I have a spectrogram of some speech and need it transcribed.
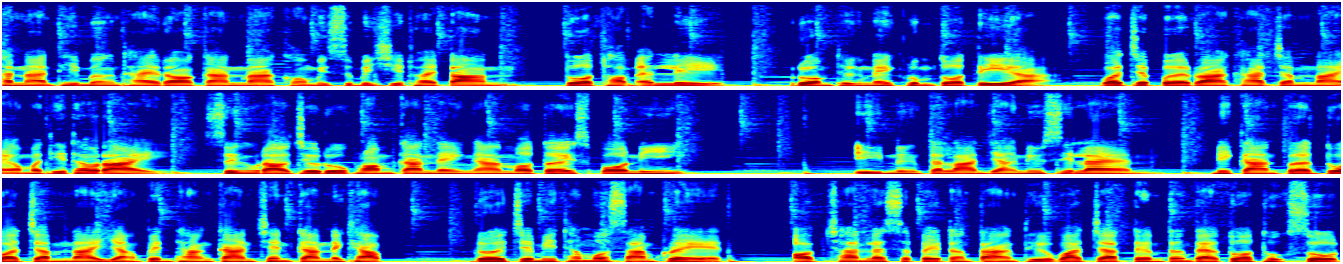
ขณะที่เมืองไทยรอการมาของ Mitsubishi Triton ตัว Top Elite รวมถึงในกลุ่มตัวเตี้ย ว่าจะเปิดราคาจำหน่ายออกมาที่เท่าไหร่ ซึ่งเราจะรู้พร้อมกันในงาน Motor Expo นี้ อีกหนึ่งตลาดอย่างนิวซีแลนด์ มีการเปิดตัวจำหน่ายอย่างเป็นทางการเช่นกันนะครับ โดยจะมีทั้งหมด 3 เกรด ออปชันและสเปคต่างๆ ถือว่าจัดเต็มตั้งแต่ตัวถูกสุด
